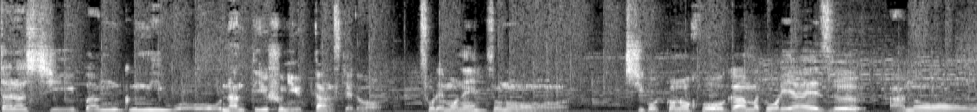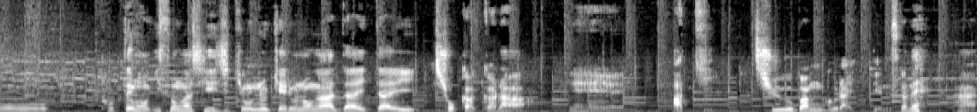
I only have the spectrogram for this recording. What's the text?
新しい番組をなんていう風に言ったんですけど、それもね、その、仕事の方が、まあ、とりあえず、あのーとても忙しい時期を抜けるのが、だいたい初夏から、えー、秋、中盤ぐらいっていうんですかね。はい。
